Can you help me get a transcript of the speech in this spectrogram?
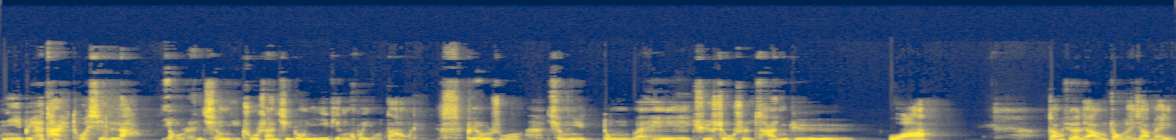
你别太多心了，有人请你出山，其中一定会有道理。比如说，请你东北去收拾残局。”我，张学良皱了一下眉。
